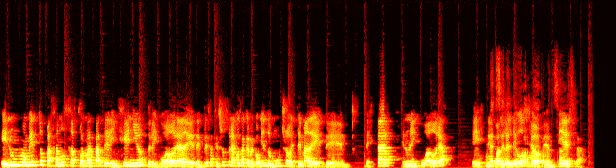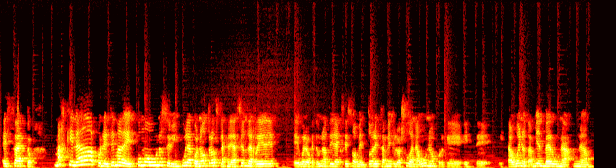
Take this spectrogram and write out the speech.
En un momento pasamos a formar parte de Ingenio, de la incubadora de, empresas, que yo es una cosa que recomiendo mucho, el tema de, estar en una incubadora, este, cuando el negocio empieza. Exacto. Más que nada por el tema de cómo uno se vincula con otros, la generación de redes, eh, bueno, que uno tiene acceso a mentores también que lo ayudan a uno, porque este, está bueno también ver una, una,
